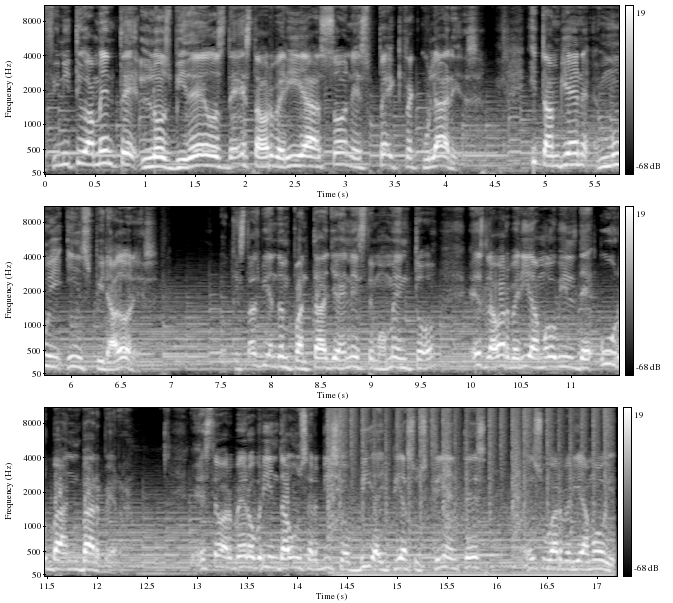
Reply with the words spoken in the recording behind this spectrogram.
Definitivamente los videos de esta barbería son espectaculares y también muy inspiradores. Lo que estás viendo en pantalla en este momento es la barbería móvil de Urban Barber. Este barbero brinda un servicio VIP a sus clientes en su barbería móvil.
